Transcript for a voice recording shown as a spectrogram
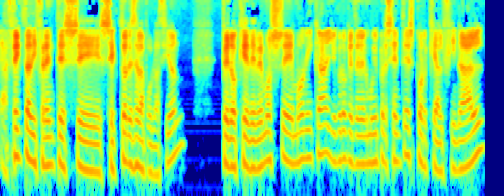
afecta a diferentes eh, sectores de la población, pero que debemos, eh, Mónica, yo creo que tener muy presentes porque al final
